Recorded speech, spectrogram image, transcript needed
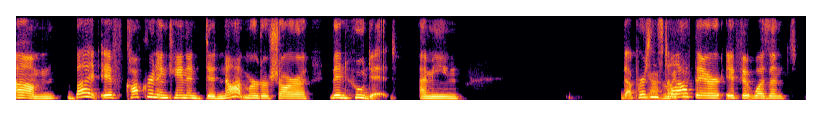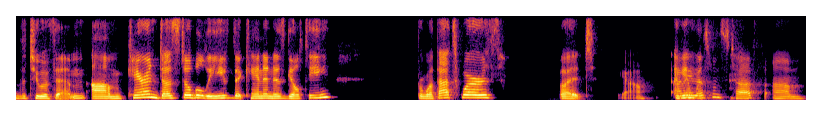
um, but if Cochran and Cannon did not murder Shara, then who did? I mean, that person's who still out it? there if it wasn't the two of them. Um, Karen does still believe that Cannon is guilty for what that's worth. But Yeah. I Again, mean, this one's tough. Um,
